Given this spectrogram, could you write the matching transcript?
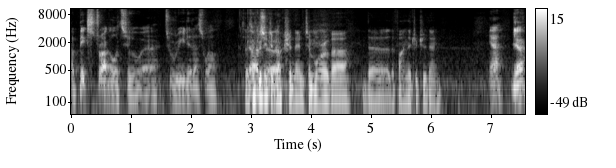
a big struggle to uh, to read it as well. So it's a good introduction then to more of uh, the the fine literature then. Yeah, Yeah,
